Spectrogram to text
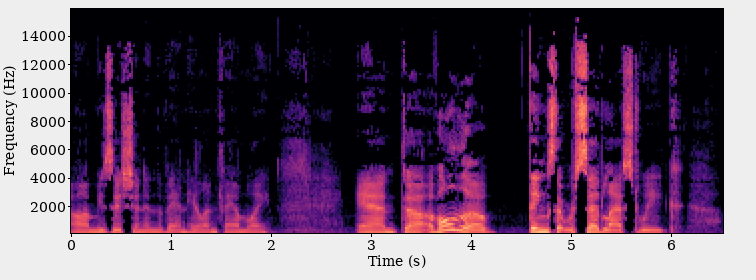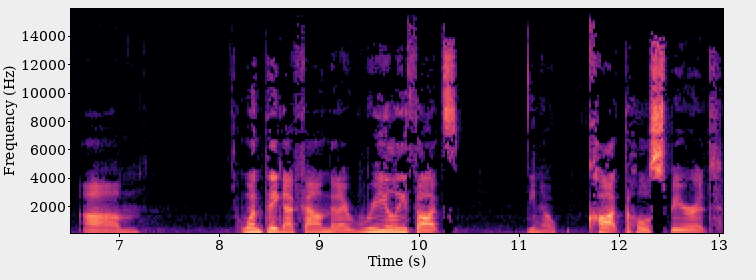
uh, musician in the Van Halen family. And uh, of all the things that were said last week, um, one thing I found that I really thought, you know, caught the whole spirit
